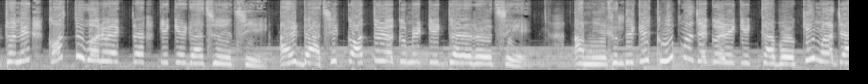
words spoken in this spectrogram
উঠোনে কত বড় একটা কেকের গাছ হয়েছে আর গাছে কত রকমের কেক ধরা রয়েছে। আমি এখন থেকে খুব মজা করে কেক খাব। কি মজা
